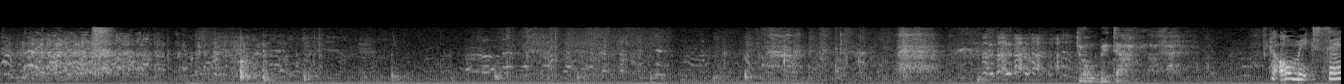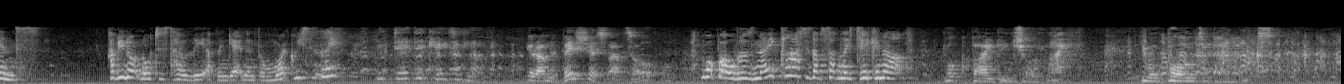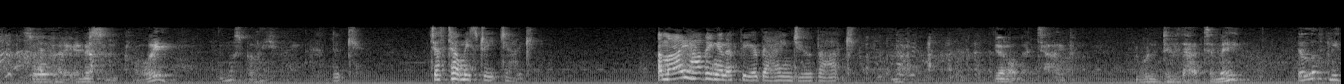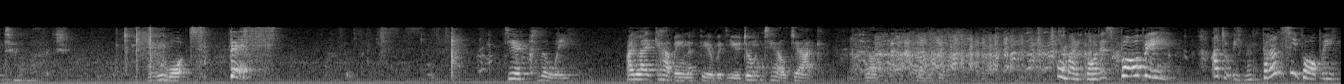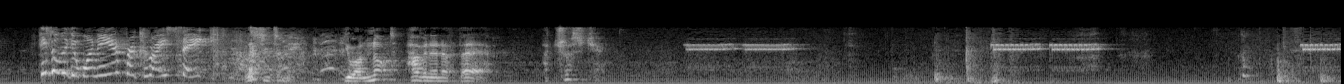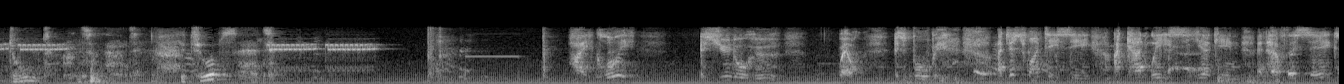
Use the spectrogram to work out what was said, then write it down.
Don't be daft, love. It all makes sense. Have you not noticed how late I've been getting in from work recently? You're dedicated, love. You're ambitious, that's all. What about all those night classes I've suddenly taken up? Bookbinding's your life. You were born to buy books. It's all very innocent, Chloe. You must believe me. Look, just tell me straight, Jack. Am I having an affair behind your back? No. You're not the type. You wouldn't do that to me. You love me too much. And what's this? Dear Chloe, I like having an affair with you. Don't tell Jack. Love. Oh my God, it's Bobby. I don't even fancy Bobby. He's only got one ear, for Christ's sake. Listen to me. You are not having an affair. I trust you. Don't answer that. You're too upset. Bobby. I just want to say I can't wait to see you again and have the sex,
